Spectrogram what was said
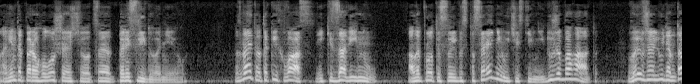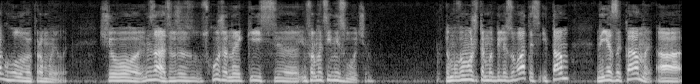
а він тепер оголошує, що це переслідування його. Знаєте, таких вас, які за війну, але проти своєї безпосередньої участі в ній, дуже багато. Ви вже людям так голови промили, що я не знаю, це вже схоже на якийсь е, інформаційний злочин. Тому ви можете мобілізуватись і там не язиками, а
